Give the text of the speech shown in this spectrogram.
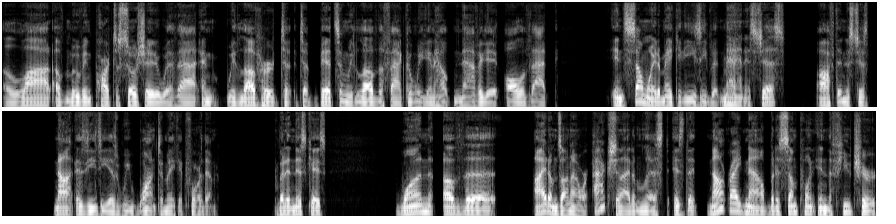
a lot of moving parts associated with that. And we love her to, to bits and we love the fact that we can help navigate all of that in some way to make it easy. But man, it's just often it's just not as easy as we want to make it for them. But in this case, one of the items on our action item list is that not right now, but at some point in the future,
